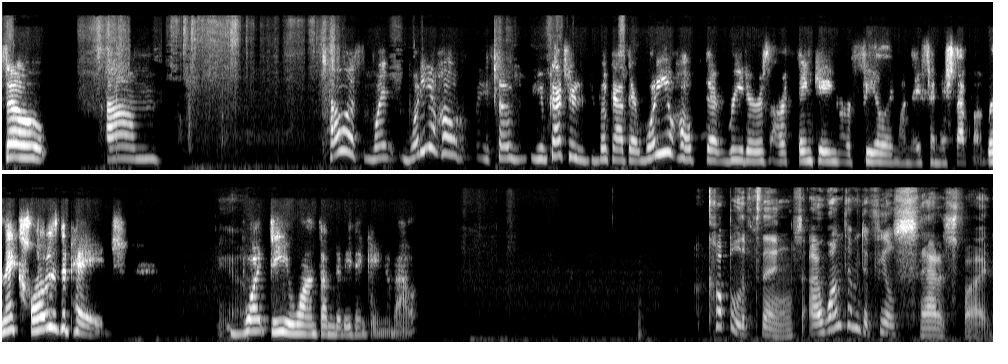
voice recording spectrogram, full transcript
So, um, tell us when. What do you hope? So you've got your book out there. What do you hope that readers are thinking or feeling when they finish that book? When they close the page, Yeah. what do you want them to be thinking about? A couple of things. I want them to feel satisfied,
